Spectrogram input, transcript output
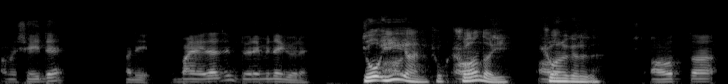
Ama şeyde hani bayağı ilerledim dönemine göre. Yo iyi yani. Çok şu anda iyi. Şu Ağat- ana göre de. İşte Ağat'ta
